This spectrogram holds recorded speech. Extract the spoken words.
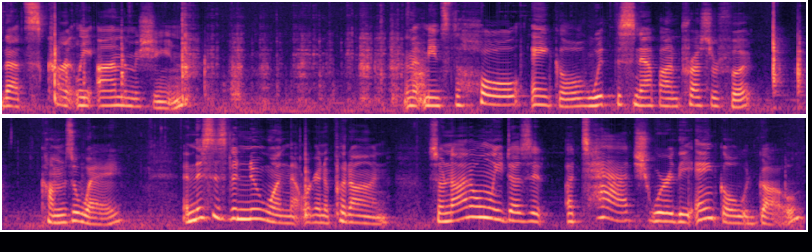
that's currently on the machine. And that means the whole ankle with the snap-on presser foot comes away. And this is the new one that we're going to put on. So not only does it attach where the ankle would go,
